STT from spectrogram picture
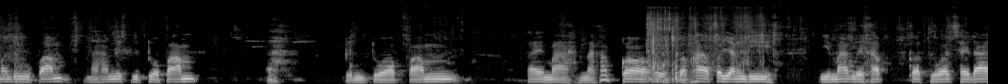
มาดูปั๊มนะครับนี่คือตัวปั๊มเป็นตัวปั๊มได้มานะครับ ก็โอ้สภาพก็ยังดีดีมากเลยครับ ก็ถือว่าใช้ได้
